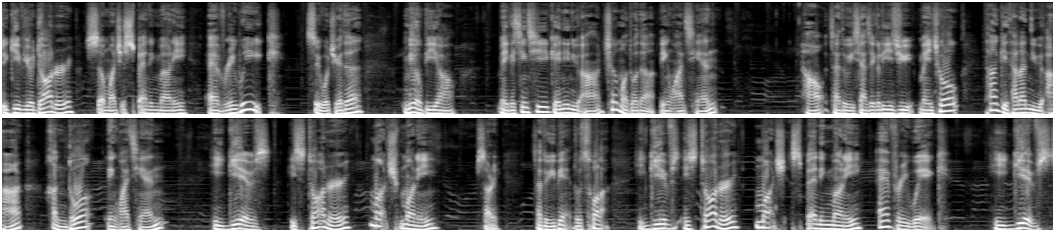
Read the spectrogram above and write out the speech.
to give your daughter so much spending money every week. 所以我觉得没有必要每个星期给你女儿这么多的零花钱。好，再读一下这个例句。每周他给他的女儿很多零花钱。He gives his daughter much money. Sorry，再读一遍，读错了。He gives his daughter much spending money every week. He gives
